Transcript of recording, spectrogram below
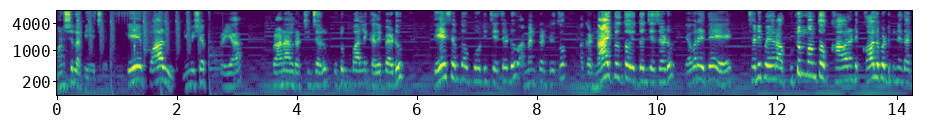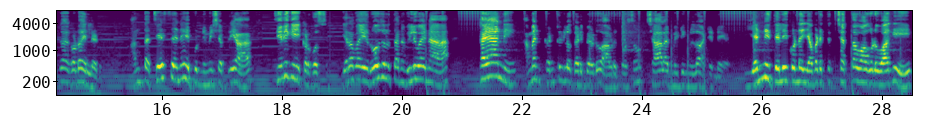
మనుషుల బిహేవ్ కే పాల్ నిమిష ప్రియ ప్రాణాలు రక్షించారు కుటుంబాల్ని కలిపాడు దేశంతో పోటీ చేశాడు అమెన్ కంట్రీస్తో అక్కడ నాయకులతో యుద్ధం చేశాడు. ఎవరైతే చనిపోయారో ఆ కుటుంబంతో కావాలంటే కాళ్ళు పట్టుకునే దగ్గర కూడా వెళ్ళాడు. అంత చేస్తేనే ఇప్పుడు నిమిష ప్రియ తిరిగి ఇక్కడికి వస్తుంది. ఇరవై రోజులు తన విలువైన టయాన్ని అమెన్ కంట్రీలో గడిపాడు. ఆవిడ కోసం చాలా మీటింగ్లో అటెండ్ అయ్యాడు. ఇవన్నీ తెలియకుండా ఎవడైతే చెత్త వాగుడు వాగి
